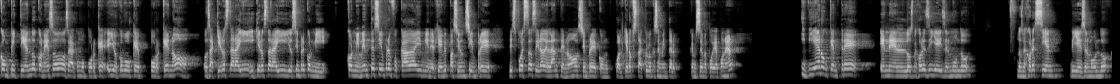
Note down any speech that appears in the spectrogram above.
compitiendo con eso? O sea, como por qué, y yo como que, ¿por qué no? O sea, quiero estar ahí y quiero estar ahí. Yo siempre con mi, con mi mente siempre enfocada y mi energía y mi pasión siempre dispuesta a seguir adelante, ¿no? Siempre con cualquier obstáculo que se me, que se me podía poner. Y vieron que entré en los mejores DJs del mundo los mejores 100 DJs del mundo,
